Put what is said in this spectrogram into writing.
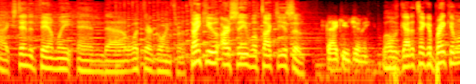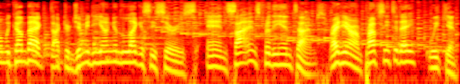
uh, extended family, and uh, what they're going through. Thank you, RC. We'll talk to you soon. Thank you, Jimmy. Well, we've got to take a break, and when we come back, Dr. Jimmy DeYoung and the Legacy Series and Signs for the End Times, right here on Prophecy Today Weekend.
